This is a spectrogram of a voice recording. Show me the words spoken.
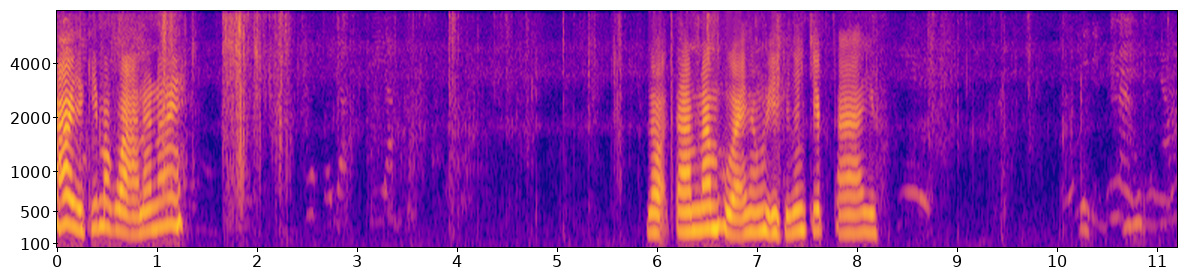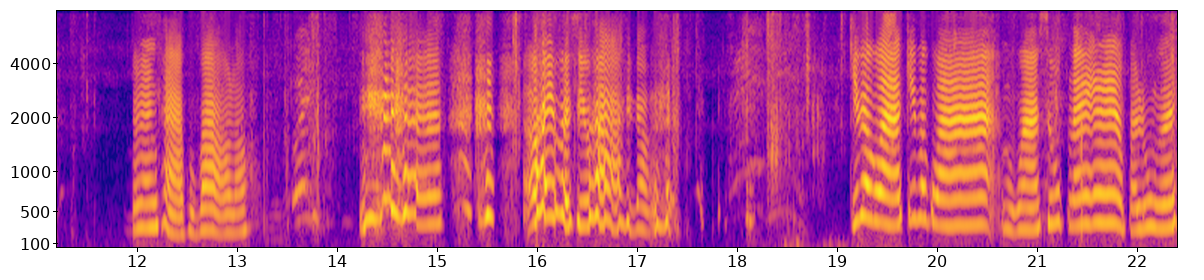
ฮาอย่ากินมากกว่านะเนยเลาะตามน้ำหวยทั้งหลีก็ยังเจ็บตาอยู่ก็ยังขาผู้บ้าเอาแล้ว เอ้ยมาสิว่าพี่น้องกินมากว่ากินมากว่าหมากว่าสุกแล้วปลาลุงเอ้ย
